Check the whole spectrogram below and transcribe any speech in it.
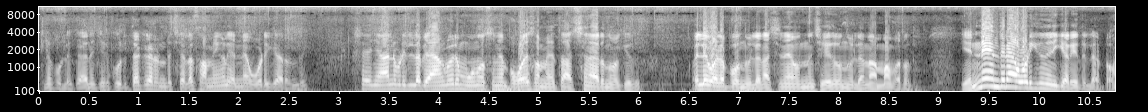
പിന്നെ പുള്ളിക്കാരൻ ഇച്ചിരി കുരുത്തക്കേടുണ്ട്. ചില സമയങ്ങളിൽ എന്നെ ഓടിക്കാറുണ്ട്. പക്ഷേ ഞാനിവിടെ ഇല്ല. ബാംഗ്ലൂർ മൂന്ന് ദിവസം ഞാൻ പോയ സമയത്ത് അച്ഛനായിരുന്നു നോക്കിയത്. വലിയ കുഴപ്പമൊന്നുമില്ല. അച്ഛനെ ഒന്നും ചെയ്തൊന്നുമില്ല എന്ന് അമ്മ പറഞ്ഞത്. എന്നെ എന്തിനാണ് ഓടിക്കുന്നത് എനിക്കറിയത്തില്ല കേട്ടോ.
